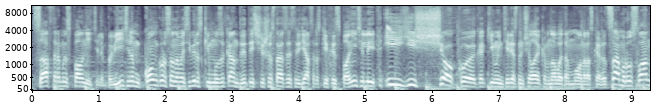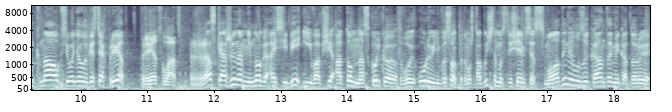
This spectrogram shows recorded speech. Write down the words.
с автором-исполнителем, победителем конкурса «Новосибирский музыкант 2016» среди авторских исполнителей. И еще кое-каким интересным человеком, но об этом он расскажет сам, Руслан Кнауп, сегодня у нас в гостях, привет! Привет, Влад! Расскажи нам немного о себе и вообще о том, насколько твой уровень высок, потому что обычно мы встречаемся с молодыми музыкантами, которые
